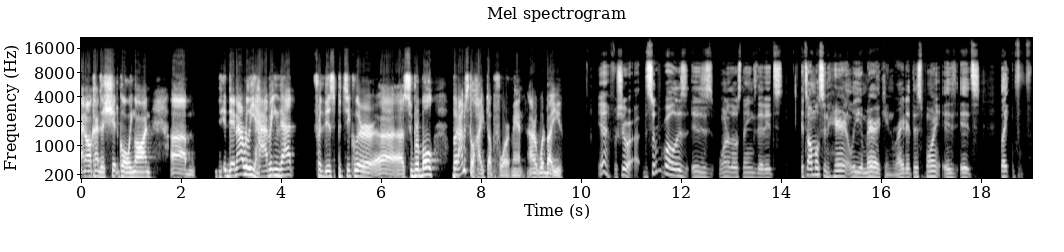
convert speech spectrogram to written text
and all kinds of shit going on. Um, they're not really having that for this particular uh, uh Super Bowl, but I'm still hyped up for it, man. what about you? Yeah, for sure. Uh, the Super Bowl is is one of those things that it's it's almost inherently American, right? At this point, is it's like f-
